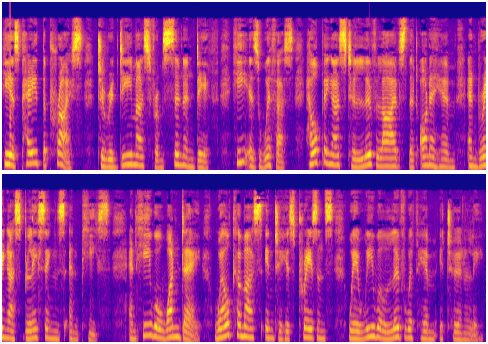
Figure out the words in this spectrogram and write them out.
He has paid the price to redeem us from sin and death. He is with us, helping us to live lives that honor Him and bring us blessings and peace. And He will one day welcome us into His presence where we will live with Him eternally.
